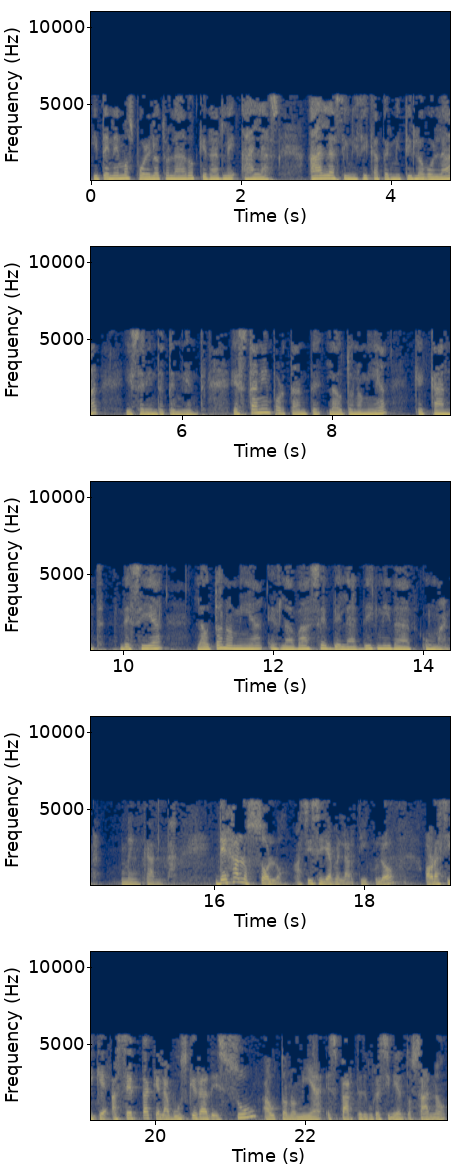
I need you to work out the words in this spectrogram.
y tenemos por el otro lado que darle alas. Alas significa permitirlo volar y ser independiente. Es tan importante la autonomía que Kant decía, la autonomía es la base de la dignidad humana. Me encanta. Déjalo solo, así se llama el artículo. Ahora sí que acepta que la búsqueda de su autonomía es parte de un crecimiento sano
